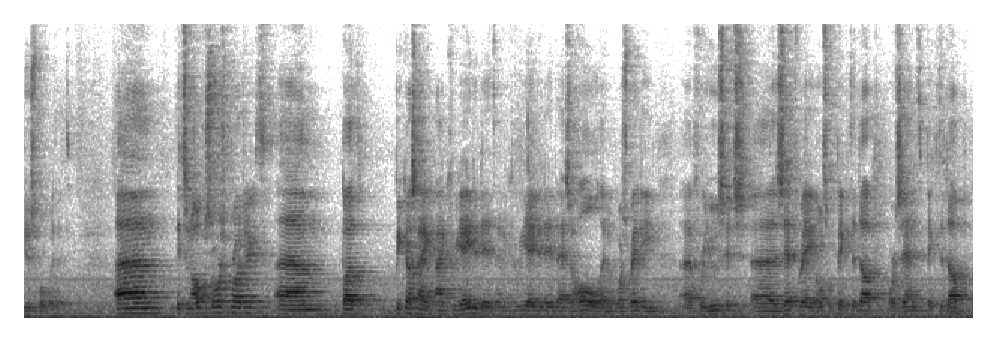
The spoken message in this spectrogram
useful with it. Um, it's an open source project, um, but because I, I, created it and created it as a whole and it was ready uh, for usage, uh, Z-Ray also picked it up, or Zend picked it up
